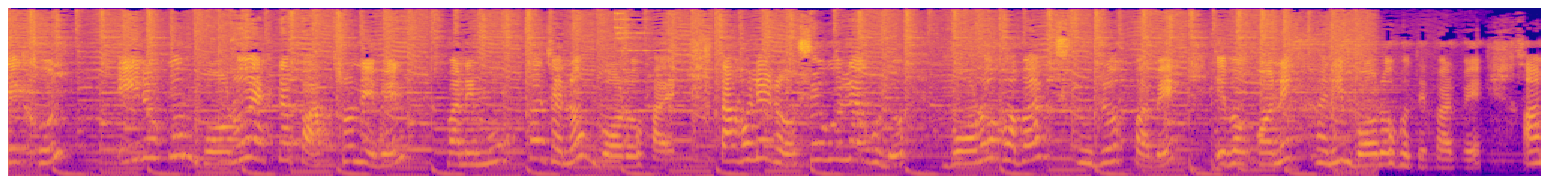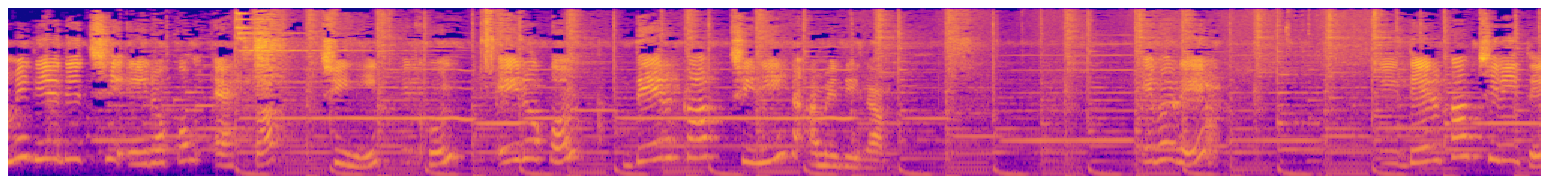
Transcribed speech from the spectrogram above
দেখুন, এইরকম বড় একটা পাত্র নেবেন মানে মুখটা যেন বড় হয়। তাহলে রসগোল্লাগুলো বড় হবার সুযোগ পাবে এবং অনেকখানি বড় হতে পারবে। আমি দিয়ে দিচ্ছি এইরকম এক কাপ চিনি। দেখুন, এইরকম দেড় কাপ চিনি আমি দিলাম। এবারে এই দেড় কাপ চিনিতে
